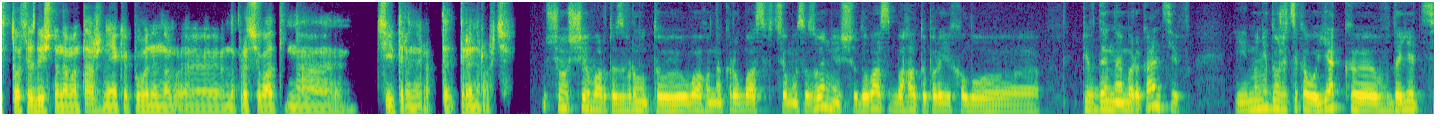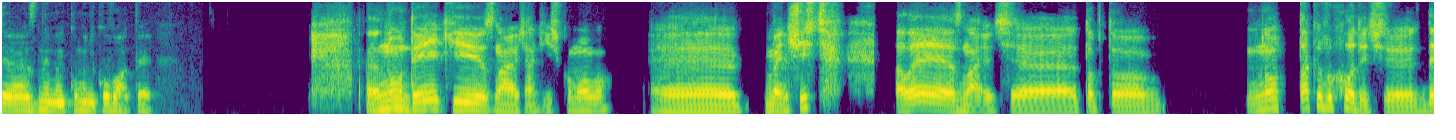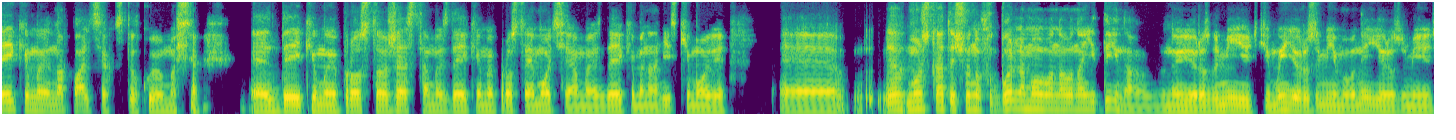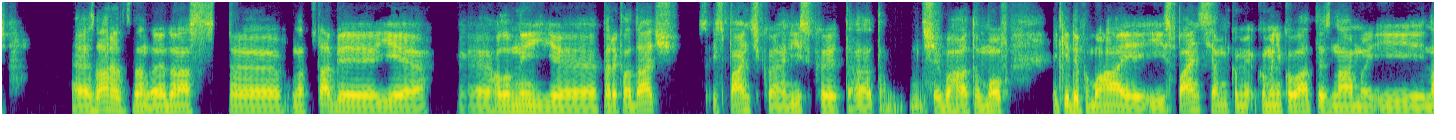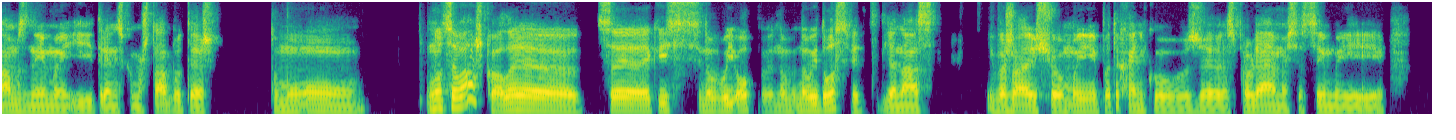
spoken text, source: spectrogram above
то фізичне навантаження, яке повинен е, напрацювати на цій тренер, тренировці. Що ще варто звернути увагу на Кровбас в цьому сезоні? Що до вас багато приїхало е, південноамериканців, і мені дуже цікаво, як е, вдається з ними комунікувати. Е, Ну, деякі знають англійську мову, е, меншість, але знають. Е, тобто, ну, так і виходить. Е, З деякими на пальцях спілкуємося, е, з деякими просто жестами, з деякими просто емоціями, з деякими на англійській мові. Е, я можу сказати, що ну, футбольна мова вона, вона єдина. Вони її розуміють, і ми її розуміємо, вони її розуміють. Зараз до, нас е, на штабі є головний перекладач з іспанської, англійської та там ще багато мов, який допомагає і іспанцям комунікувати з нами, і нам з ними, і тренерському штабу теж. Тому ну це важко, але це якийсь новий оп, новий досвід для нас. І вважаю, що ми потихеньку вже справляємося з цим і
